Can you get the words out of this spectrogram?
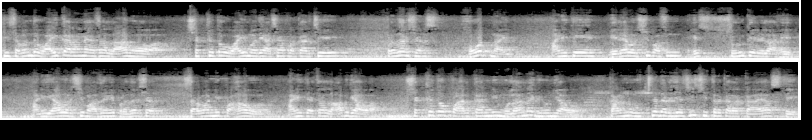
की संबंध वाईकरांना याचा लाभ व्हावा. शक्यतो वाईमध्ये अशा प्रकारची प्रदर्शन्स होत नाहीत. आणि ते गेल्या वर्षीपासून हे सुरू केलेलं आहे. आणि यावर्षी माझं हे प्रदर्शन सर्वांनी पाहावं आणि त्याचा लाभ घ्यावा. शक्यतो पालकांनी मुलांना घेऊन यावं. कारण उच्च दर्जाची चित्रकला काय असते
